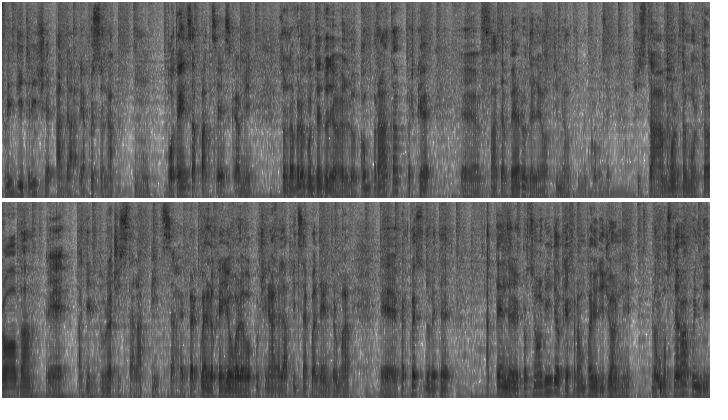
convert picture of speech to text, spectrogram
friggitrice ad aria. Questa è una mh, potenza pazzesca. Mi, sono davvero contento di averlo comprata perché eh, fa davvero delle ottime ottime cose. Ci sta molta molta roba e addirittura ci sta la pizza. È per quello che io volevo cucinare la pizza qua dentro ma eh, per questo dovete attendere il prossimo video che fra un paio di giorni lo posterò quindi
